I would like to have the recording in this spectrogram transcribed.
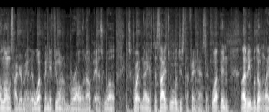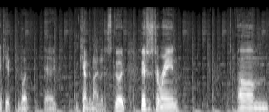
alongside your melee weapon if you want to brawl it up as well is quite nice. The Decide's Will just a fantastic weapon. A lot of people don't like it, but uh, you can't deny that it's good. Pierces terrain, um,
